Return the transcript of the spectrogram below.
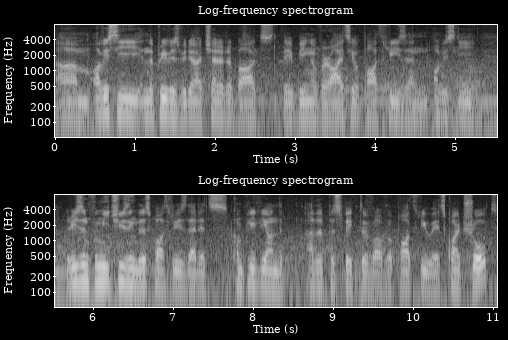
Um, obviously in the previous video I chatted about there being a variety of par 3s and obviously the reason for me choosing this par 3 is that it's completely on the other perspective of a par 3 where it's quite short.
